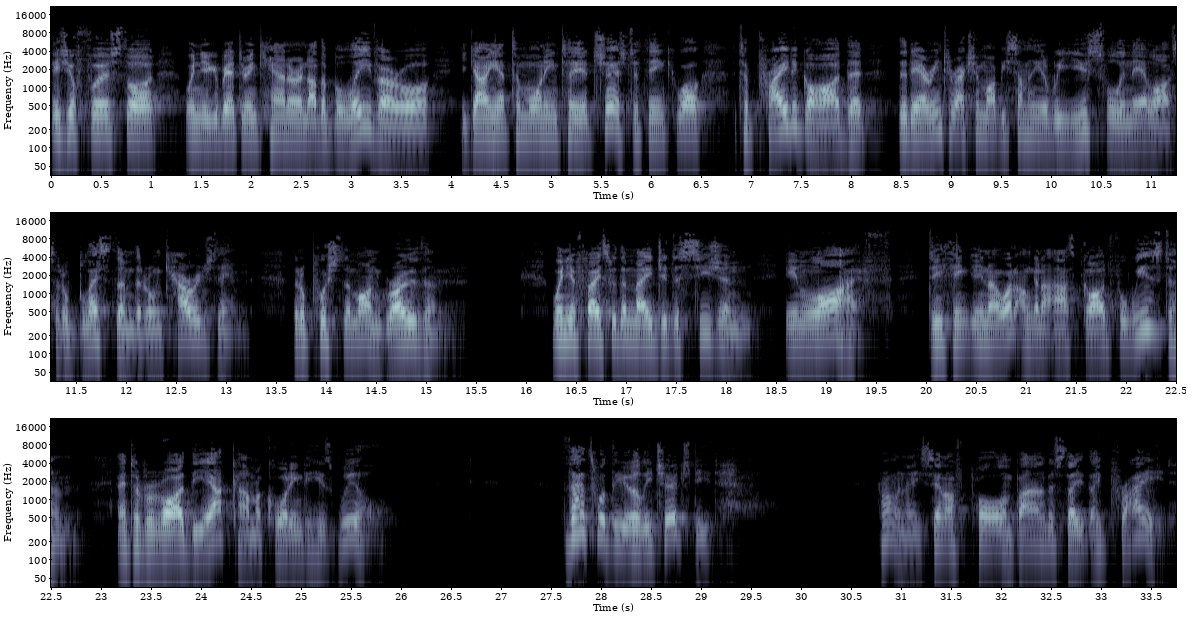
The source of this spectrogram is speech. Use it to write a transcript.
Is your first thought when you're about to encounter another believer or you're going out to morning tea at church to think, well, to pray to God that that our interaction might be something that will be useful in their lives, that'll bless them, that'll encourage them, that'll push them on, grow them. When you're faced with a major decision in life, do you think, you know what, I'm going to ask God for wisdom and to provide the outcome according to His will? That's what the early church did. Right, when they sent off Paul and Barnabas, they, they prayed.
